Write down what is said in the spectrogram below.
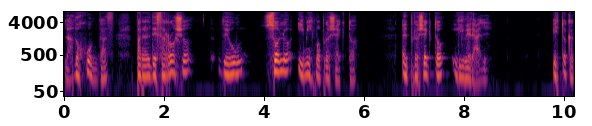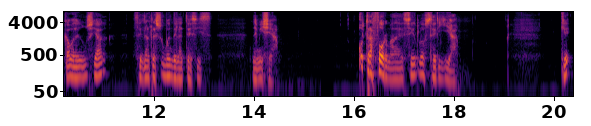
las dos juntas para el desarrollo de un solo y mismo proyecto, el proyecto liberal. Esto que acabo de denunciar sería el resumen de la tesis de Michel. Otra forma de decirlo sería que,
